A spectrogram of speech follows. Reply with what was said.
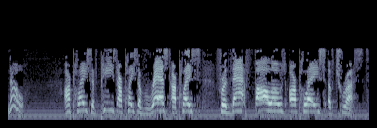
No our place of peace, our place of rest, our place for that follows our place of trust.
